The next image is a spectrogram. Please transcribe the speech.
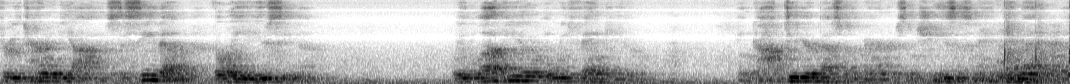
through eternity eyes, to see them the way you see them. We love you and we thank you. And God, do your best with the Mariners in Jesus' name. Amen.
